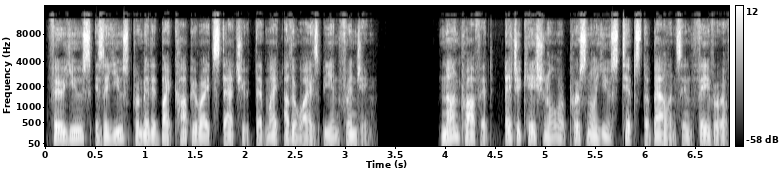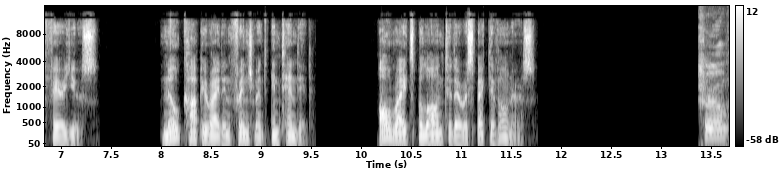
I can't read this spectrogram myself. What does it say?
Fair use is a use permitted by copyright statute that might otherwise be infringing. Nonprofit, educational or personal use tips the balance in favor of fair use. No copyright infringement intended. All rights belong to their respective owners. True.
